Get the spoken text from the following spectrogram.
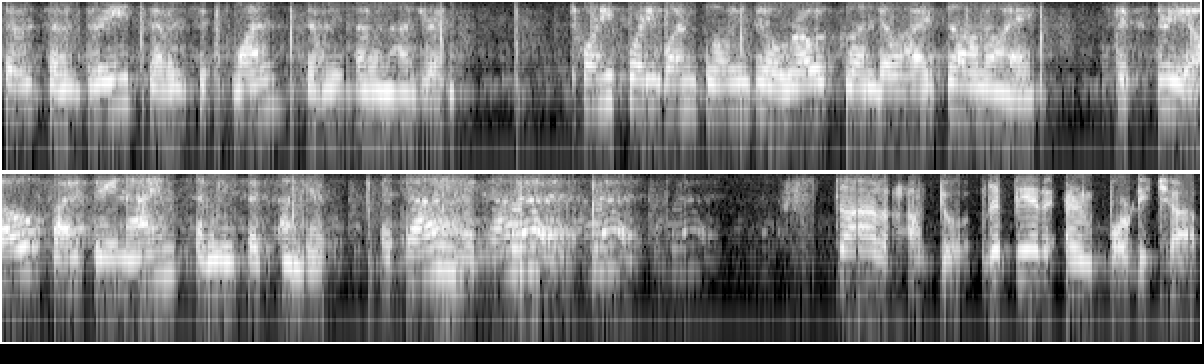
Seven seven three seven six one seven seven hundred. Twenty forty one Bloomingdale Road, Glendale Heights, Illinois. 630-539-7600. Italian Express. repair. Auto repair and body shop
